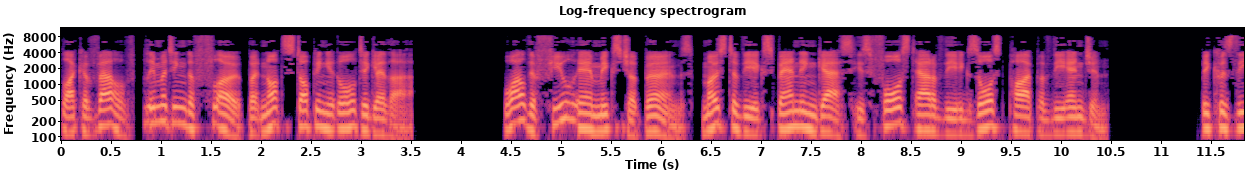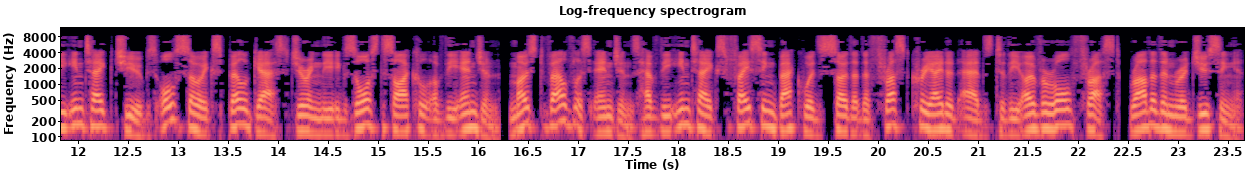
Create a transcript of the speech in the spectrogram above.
like a valve, limiting the flow but not stopping it altogether. While the fuel-air mixture burns, most of the expanding gas is forced out of the exhaust pipe of the engine. Because the intake tubes also expel gas during the exhaust cycle of the engine, most valveless engines have the intakes facing backwards so that the thrust created adds to the overall thrust, rather than reducing it.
